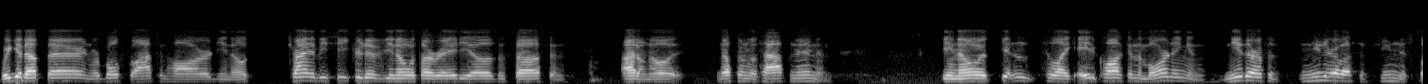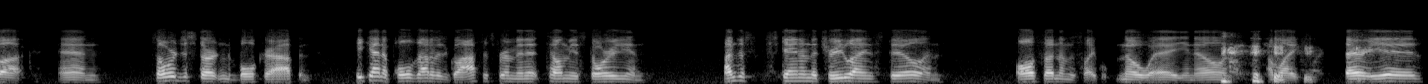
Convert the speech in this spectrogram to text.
we get up there and we're both glassing hard, you know, trying to be secretive, you know, with our radios and stuff and I don't know, nothing was happening and you know, it's getting to like eight o'clock in the morning, and neither of us neither of us had seen this buck, and so we're just starting to bull crap, and he kind of pulls out of his glasses for a minute, telling me a story, and I'm just scanning the tree line still, and all of a sudden I'm just like, no way, you know, and I'm like, there he is,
